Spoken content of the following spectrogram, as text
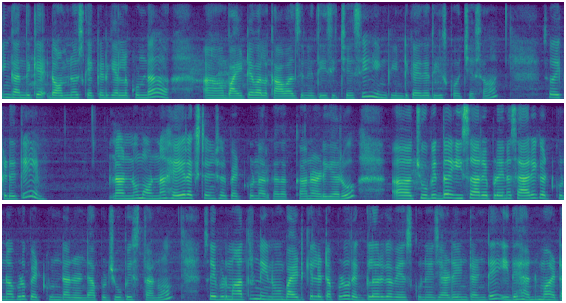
ఇంక అందుకే డామినోస్కి ఎక్కడికి వెళ్ళకుండా బయటే వాళ్ళకి కావాల్సినవి తీసి ఇచ్చేసి ఇంక ఇంటికి అయితే తీసుకొచ్చేసాం. సో ఇక్కడైతే నన్ను మొన్న హెయిర్ ఎక్స్టెన్షన్ పెట్టుకున్నారు కదా అక్క అని అడిగారు. చూపిద్దా ఈసారి ఎప్పుడైనా శారీ కట్టుకున్నప్పుడు పెట్టుకుంటానండి అప్పుడు చూపిస్తాను. సో ఇప్పుడు మాత్రం నేను బయటికి వెళ్ళేటప్పుడు రెగ్యులర్గా వేసుకునే జడ ఏంటంటే ఇదే అనమాట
